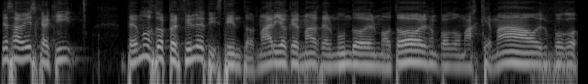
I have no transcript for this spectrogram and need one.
ya sabéis que aquí tenemos dos perfiles distintos. Mario, que es más del mundo del motor, es un poco más quemado, es un poco...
